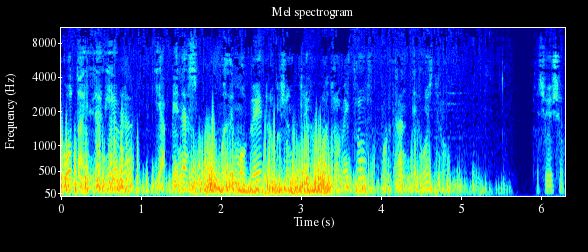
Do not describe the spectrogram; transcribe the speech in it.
rebota en la niebla y apenas podemos ver lo que son 3-4 metros por delante nuestro. ¿Qué es eso?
